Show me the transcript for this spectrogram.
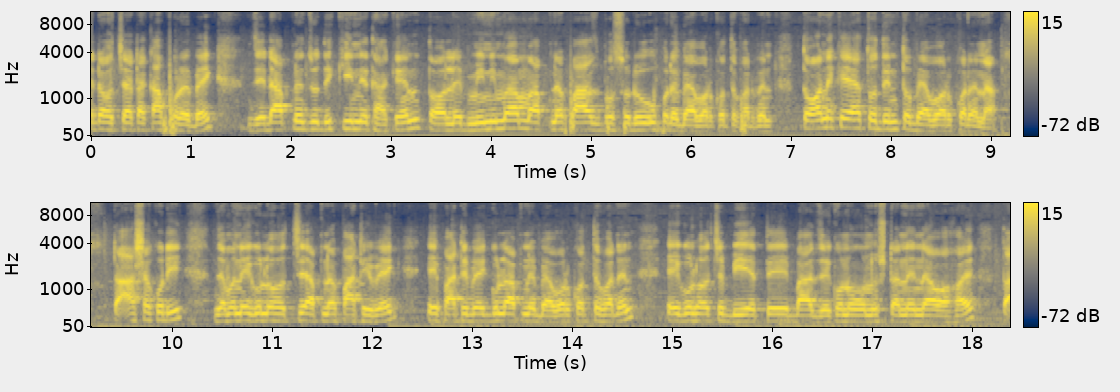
এটা হচ্ছে একটা কাপড়ের ব্যাগ, যেটা আপনি যদি কিনে থাকেন, তাহলে মিনিমাম আপনার পাঁচ বছরের উপরে ব্যবহার করতে পারবেন। তো অনেকে এতদিন তো ব্যবহার করে না। তো আশা করি যেমন এগুলো হচ্ছে আপনার পার্টি ব্যাগ। এই পার্টি ব্যাগগুলো আপনি ব্যবহার করতে পারেন। এগুলো হচ্ছে বিয়েতে বা যে কোনো অনুষ্ঠানে নেওয়া হয়, তা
